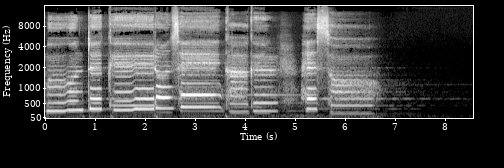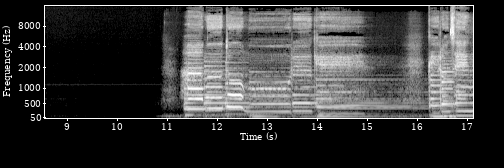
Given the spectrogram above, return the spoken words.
문득 그런 생각을 했어. 아무도 모르게 그런 생각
